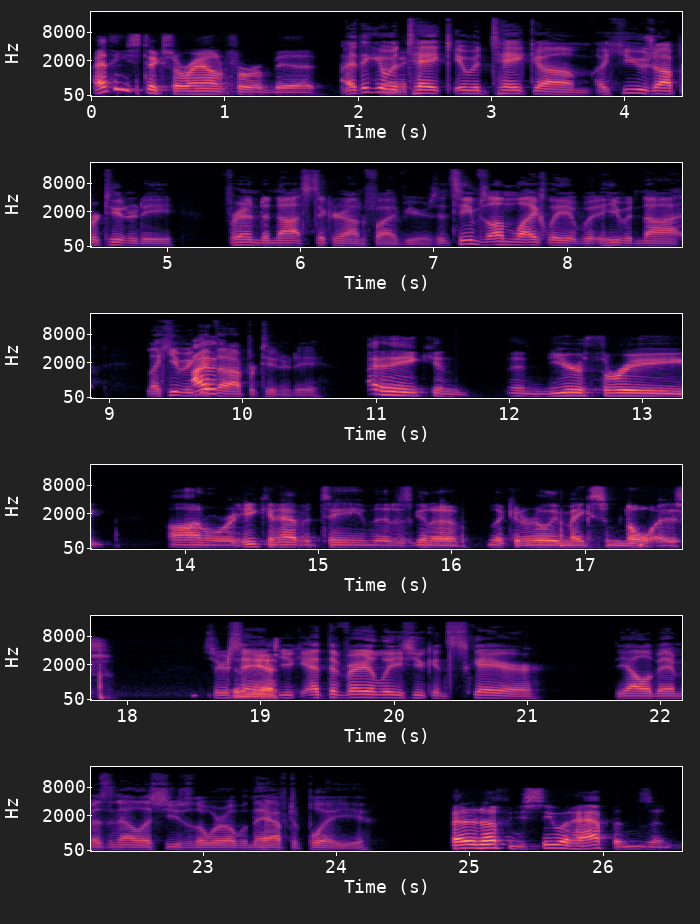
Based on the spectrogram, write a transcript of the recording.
I think he sticks around for a bit. I think it I would mean- take it would take um a huge opportunity for him to not stick around five years. It seems unlikely it would, he would not like he would I- get that opportunity. I think in in year three onward, he can have a team that is gonna that can really make some noise. So you're saying yes. you at the very least you can scare the Alabamas and LSU's of the world when they have to play you. Bad enough, and you see what happens, and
